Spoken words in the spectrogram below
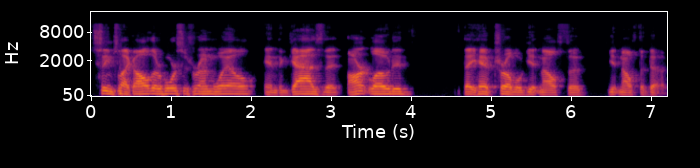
seems like all their horses run well, and the guys that aren't loaded, they have trouble getting off the getting off the duck.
